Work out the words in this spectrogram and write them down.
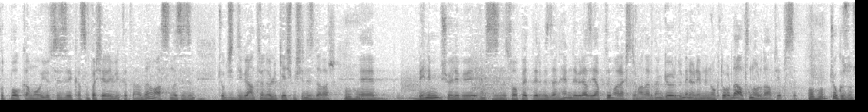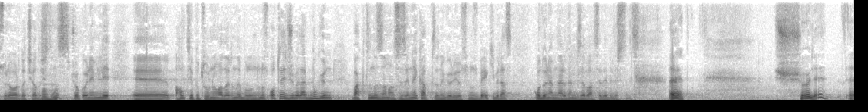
futbol kamuoyu sizi Kasımpaşa ile birlikte tanıdı ama aslında sizin çok ciddi bir antrenörlük geçmişiniz de var. E, benim şöyle bir hem sizinle sohbetlerimizden hem de biraz yaptığım araştırmalardan gördüğüm en önemli nokta orada Altın Ordu altyapısı. Çok uzun süre orada çalıştınız. Çok önemli e, altyapı turnuvalarında bulundunuz. O tecrübeler bugün baktığınız zaman size ne kattığını görüyorsunuz. Belki biraz o dönemlerden bize bahsedebilirsiniz. Evet. Şöyle, e,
